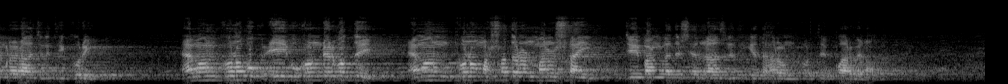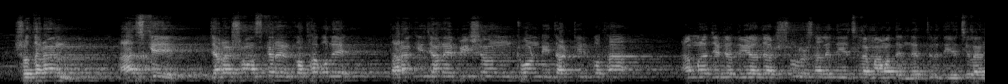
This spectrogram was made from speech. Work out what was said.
আমরা রাজনীতি করি। এমন কোন এই ভূখণ্ডের মধ্যে এমন কোন সাধারণ মানুষ নাই যে বাংলাদেশের রাজনীতিকে ধারণ করতে পারবে না। সুতরাং আজকে যারা সংস্কারের কথা বলে তারা কি জানে ভীষণ টোয়েন্টি থার্টির কথা? আমরা যেটা দুই হাজার ষোলো সালে দিয়েছিলাম, আমাদের নেতৃত্ব দিয়েছিলেন।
